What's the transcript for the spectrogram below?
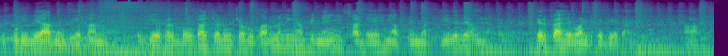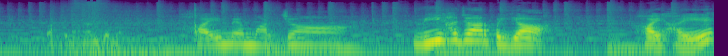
ਕਿ ਕੁੜੀ ਲਿਆ ਦਿੰਦੀ ਆ ਤੁਹਾਨੂੰ। ਤੇ ਜੇ ਫਿਰ ਬਹੁਤਾ ਚੜੂ ਚੜੂ ਕਰਨਗੀਆਂ ਵੀ ਨਹੀਂ, ਸਾਡੇ ਅਸੀਂ ਆਪਣੀ ਮਰਜ਼ੀ ਦੇ ਲਿਆਉਣੇ ਆ, ਫਿਰ ਪੈਸੇ ਵੰਡ ਕੇ ਦੇ ਦਾਂਗੇ। ਆਹ ਬਾਕੀ ਨਾ ਨਾਲ ਜਮਾ ਹਾਏ, ਮੈਂ ਮਰ ਜਾ 20000 ਰੁਪਇਆ ਹਾਏ ਹਾਏ।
